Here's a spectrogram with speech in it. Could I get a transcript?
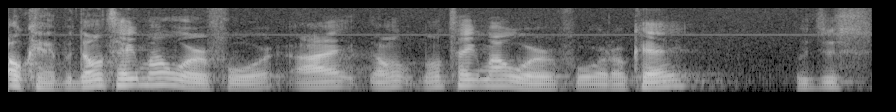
okay, but don't take my word for it, all right? Don't, don't take my word for it, okay? We just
